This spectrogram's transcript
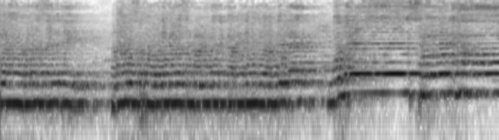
ਮੰਡੀ ਵਾਲਾ ਸਿੰਘ ਜੀ ਉਹਨਾਂ ਨੂੰ ਸਪੋਰਟਿੰਗ ਨਾਲ ਸਨਮਾਨ ਦਾ ਜਕਾਰੇ ਦੇ ਜਵਾਬ ਦੇ ਰਿਹਾ ਬੋਲੇ ਸੋਨਹਾਰੇ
